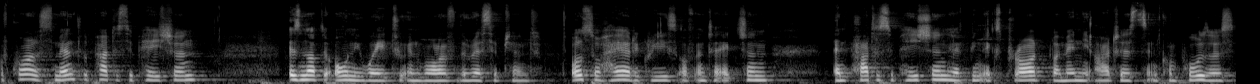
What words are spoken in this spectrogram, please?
Of course, mental participation is not the only way to involve the recipient. Also, higher degrees of interaction and participation have been explored by many artists and composers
